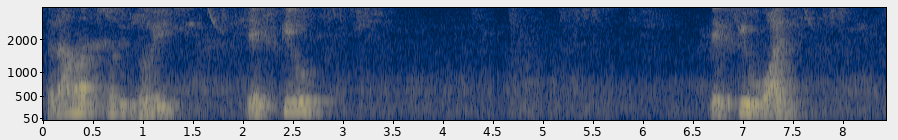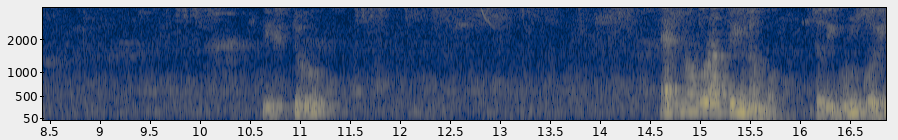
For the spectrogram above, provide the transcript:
তাহলে আমরা যদি ধরি x cube x cube y is to এক নম্বর আর তিন নম্বর, যদি গুণ করি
